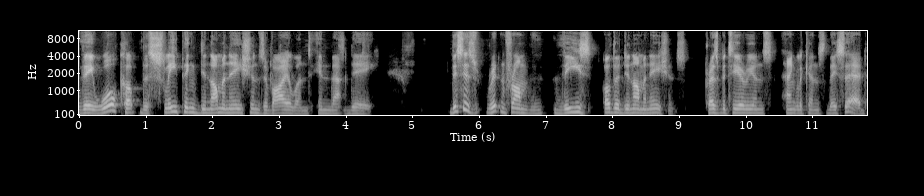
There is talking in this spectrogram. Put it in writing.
they woke up the sleeping denominations of Ireland in that day. This is written from these other denominations Presbyterians, Anglicans, they said,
